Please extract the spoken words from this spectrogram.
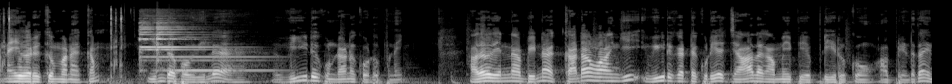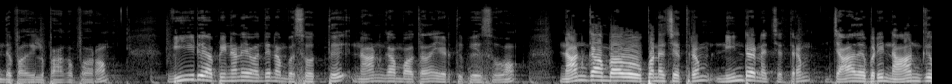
அனைவருக்கும் வணக்கம். இந்த பகுதியில் வீடுக்கு உண்டான கொடுப்பினை. அதாவது என்ன அப்படின்னா கடன் வாங்கி வீடு கட்டக்கூடிய ஜாதக அமைப்பு எப்படி இருக்கும் அப்படின்றத இந்த பகுதியில் பார்க்க போகிறோம் வீடு அப்படின்னாலே வந்து நம்ம சொத்து நான்காம் பாவத்தை தான் எடுத்து பேசுவோம். நான்காம் பாவ உபநட்சத்திரம் நின்ற நட்சத்திரம் ஜாதபடி நான்கு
